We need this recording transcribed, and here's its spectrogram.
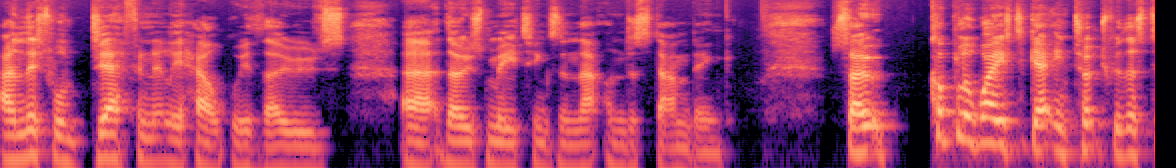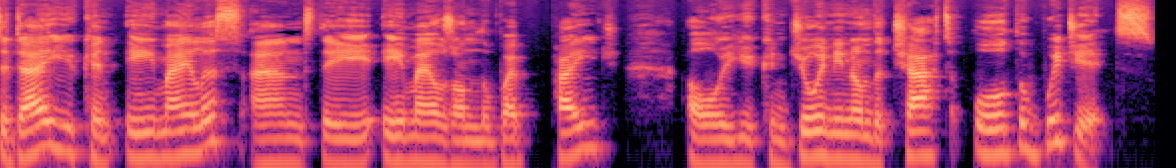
and this will definitely help with those uh, those meetings and that understanding. So, a couple of ways to get in touch with us today. You can email us, and the emails on the web page, or you can join in on the chat or the widgets.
